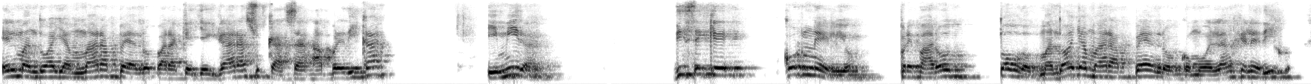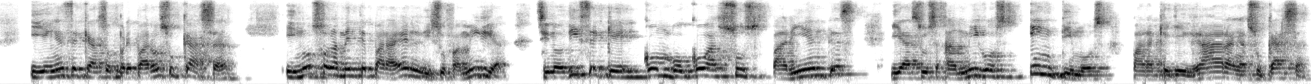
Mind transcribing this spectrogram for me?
él mandó a llamar a Pedro para que llegara a su casa a predicar. Y mira, dice que Cornelio preparó todo, mandó a llamar a Pedro como el ángel le dijo, y en ese caso preparó su casa, y no solamente para él y su familia, sino dice que convocó a sus parientes y a sus amigos íntimos para que llegaran a su casa,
